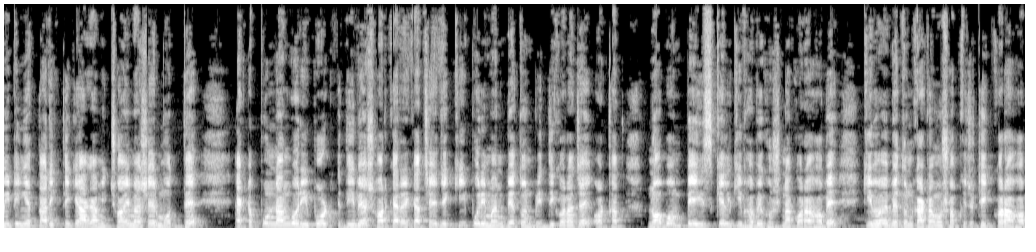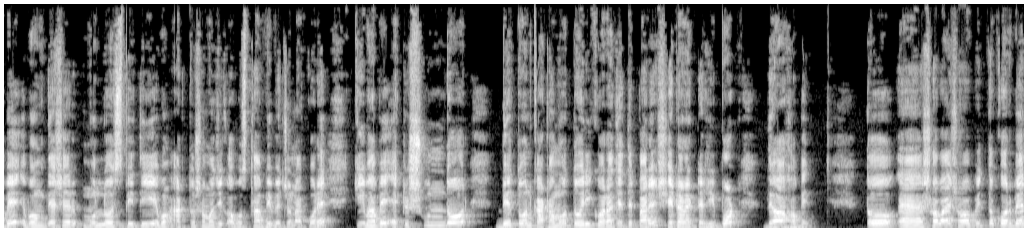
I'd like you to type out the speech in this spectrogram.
মিটিংয়ের তারিখ থেকে আগামী ছয় মাসের মধ্যে একটা পূর্ণাঙ্গ রিপোর্ট দিবে সরকারের কাছে যে কি পরিমাণ বেতন বৃদ্ধি করা যায়, অর্থাৎ নবম পে স্কেল কীভাবে ঘোষণা করা হবে, কীভাবে বেতন কাঠামো সব কিছু ঠিক করা হবে এবং দেশের মূল্যস্ফীতি এবং আর্থসামাজিক অবস্থা বিবেচনা করে কীভাবে একটা সুন্দর বেতন কাঠামো তৈরি করা যেতে পারে সেটার একটা রিপোর্ট দেওয়া হবে। তো সবাই সভাপতিত্ব করবেন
